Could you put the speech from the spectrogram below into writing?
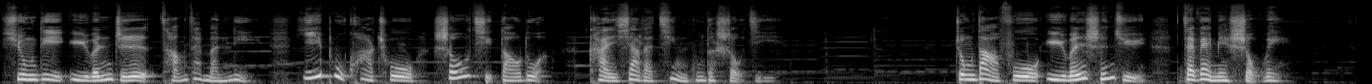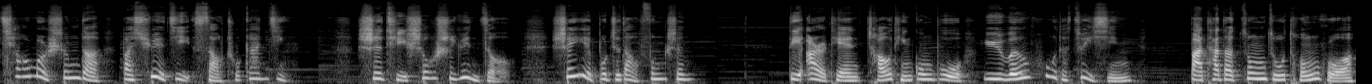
兄弟宇文直藏在门里，一步跨出，手起刀落，砍下了进宫的首级。中大夫宇文神举在外面守卫，悄没声的把血迹扫除干净，尸体收拾运走，谁也不知道风声。第二天，朝廷公布宇文护的罪行，把他的宗族同伙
